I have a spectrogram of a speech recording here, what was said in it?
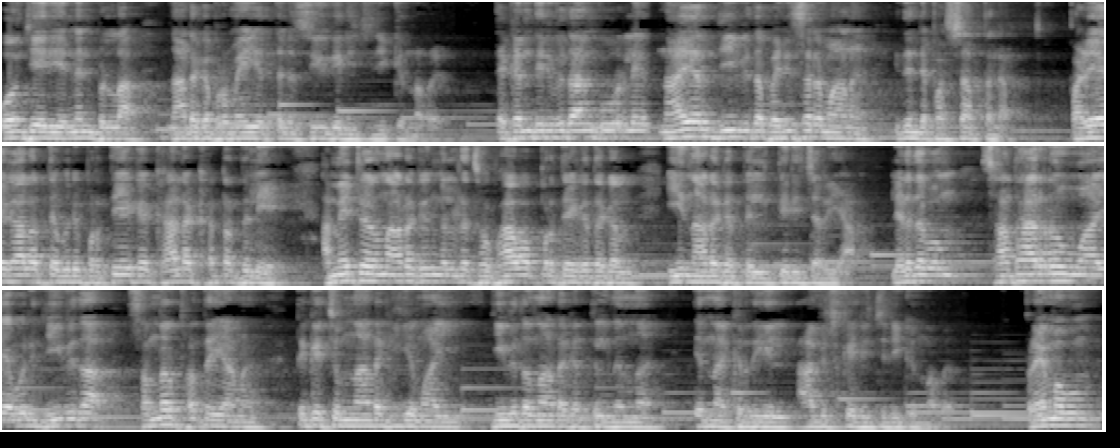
ഓംചേരി എൻ എൻ പിള്ള നാടക പ്രമേയത്തിന് സ്വീകരിച്ചിരിക്കുന്നത്. തെക്കൻ തിരുവിതാംകൂറിലെ നായർ ജീവിത പരിസരമാണ് ഇതിന്റെ പശ്ചാത്തലം. പഴയകാലത്തെ ഒരു പ്രത്യേക കാലഘട്ടത്തിലെ അമേറ്റർ നാടകങ്ങളുടെ സ്വഭാവ പ്രത്യേകതകൾ ഈ നാടകത്തിൽ തിരിച്ചറിയാം. ലളിതവും സാധാരണവുമായ ഒരു ജീവിത സന്ദർഭത്തെയാണ് തികച്ചും നാടകീയമായി ജീവിത നാടകത്തിൽ നിന്ന് എന്ന കൃതിയിൽ ആവിഷ്കരിച്ചിരിക്കുന്നത്. പ്രേമവും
